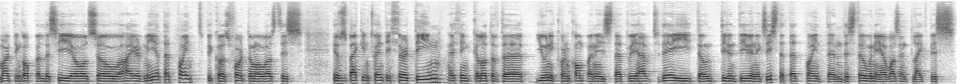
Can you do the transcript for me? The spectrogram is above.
Martin Koppel, the CEO, also hired me at that point because Fortumo was this this was back in 2013. I think a lot of the unicorn companies that we have today don't didn't even exist at that point, and Estonia wasn't like this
